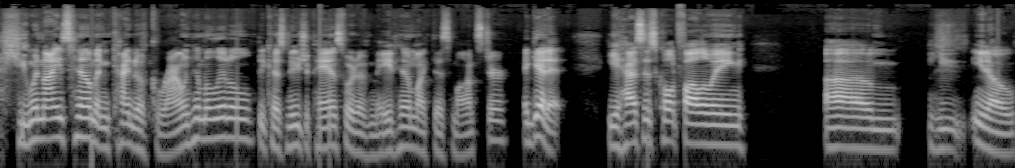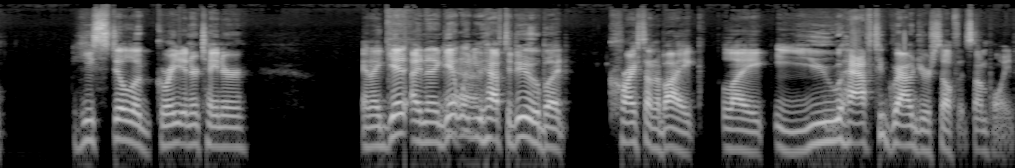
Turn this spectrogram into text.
humanize him and kind of ground him a little because New Japan sort of made him like this monster. I get it. He has his cult following. Um, he, you know, he's still a great entertainer, and I get and I get what you have to do, but Christ on a bike, like you have to ground yourself at some point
